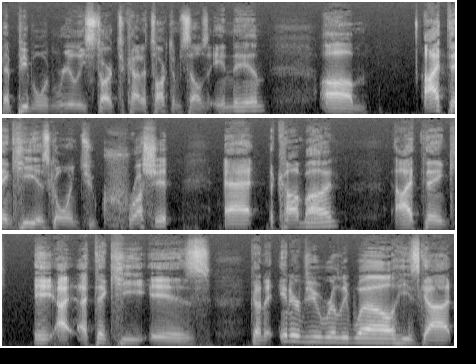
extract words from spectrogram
That people would really start to kind of talk themselves into him. Um, I think he is going to crush it at the combine. I think he, I, I think he is going to interview really well. He's got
